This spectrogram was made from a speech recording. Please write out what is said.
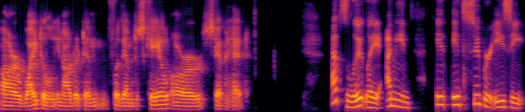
are vital in order to, for them to scale or step ahead absolutely i mean it, it's super easy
